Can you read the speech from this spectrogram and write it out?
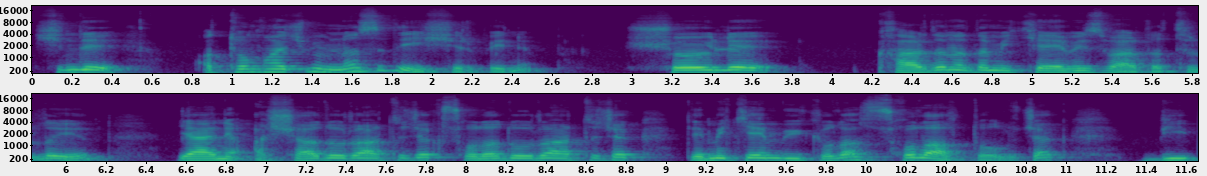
Şimdi atom hacmim nasıl değişir benim? Şöyle kardan adam hikayemiz vardı hatırlayın. Yani aşağı doğru artacak, sola doğru artacak. Demek ki en büyük olan sol altta olacak. Bir,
